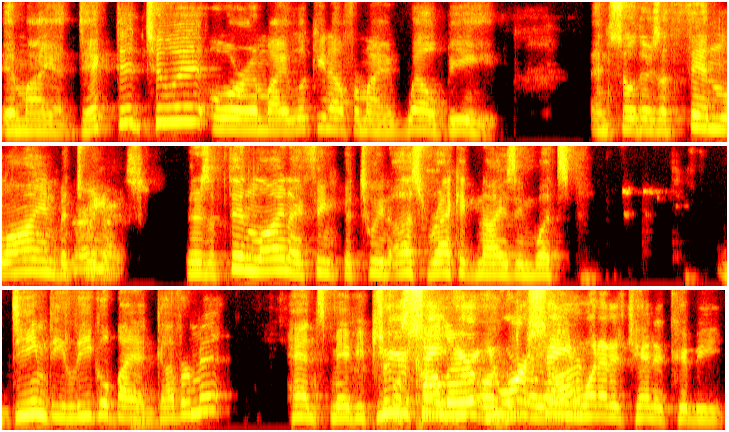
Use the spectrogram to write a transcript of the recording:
Am I addicted to it or am I looking out for my well being? And so there's a thin line between. Nice. There's a thin line, I think, between us recognizing what's deemed illegal by a government hence maybe people's so color saying, or you are saying are. one out of 10 it could be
